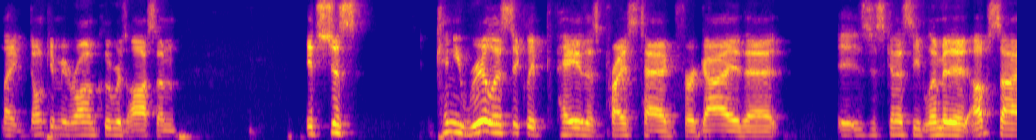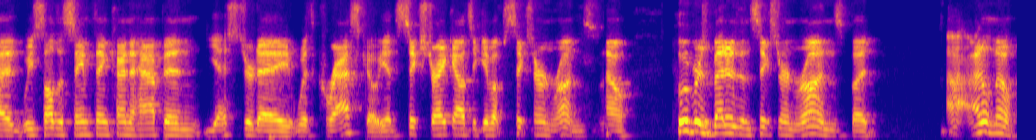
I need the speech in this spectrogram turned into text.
Like, don't get me wrong, Kluber's awesome. It's just, can you realistically pay this price tag for a guy that is just going to see limited upside. We saw the same thing kind of happen yesterday with Carrasco. He had six strikeouts to give up six earned runs. Now, Kluber's better than six earned runs, but I, I don't know.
